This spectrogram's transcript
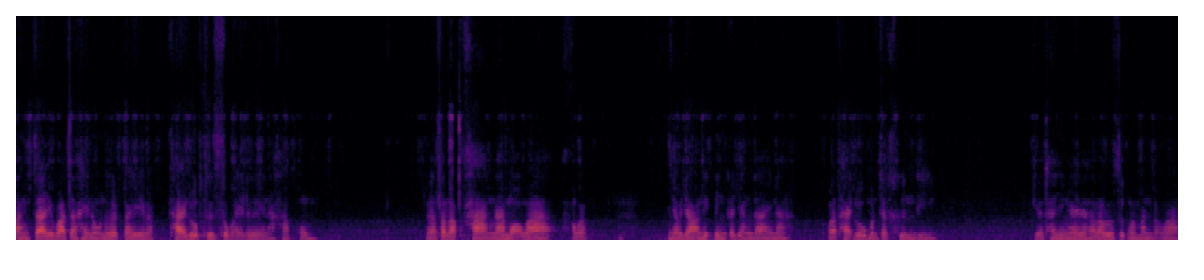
ตั้งใจว่าจะให้น้องเนิร์ดไปแบบถ่ายรูปสวยๆเลยนะครับผม แล้วสำหรับคางนะหมอว่าเอาแบบยาวๆนิดนึงก็ยังได้นะเพราะว่าถ่ายรูปมันจะขึ้นดี เดี๋ยวถ้ายังไงนะถ้าเรารู้สึกว่ามันแบบว่า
